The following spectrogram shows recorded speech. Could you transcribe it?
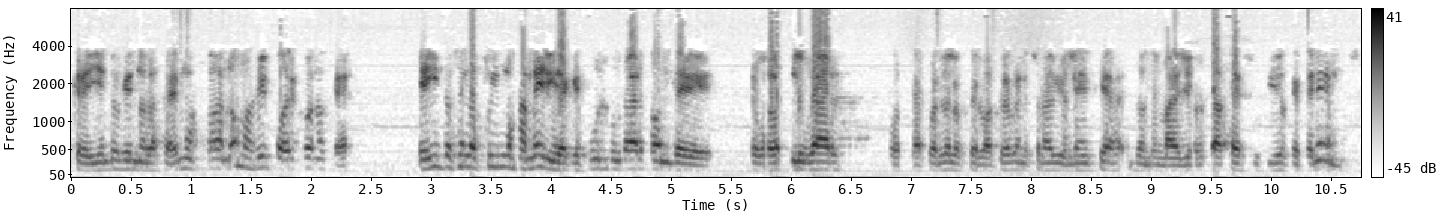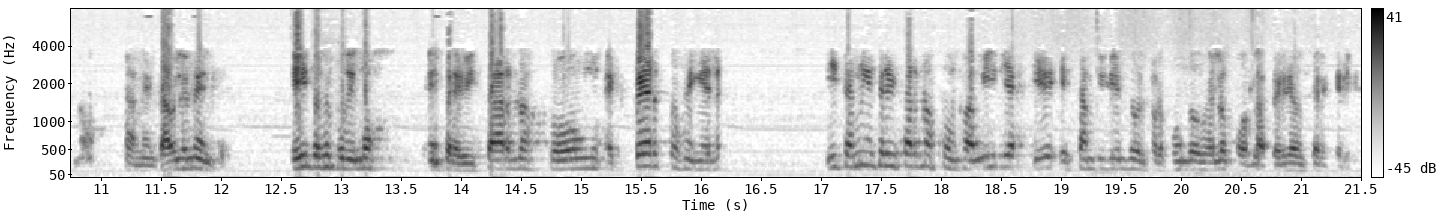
creyendo que nos la sabemos todas, no, más bien poder conocer y entonces nos fuimos a Mérida, que fue un lugar donde, un lugar, por de acuerdo al Observatorio de Venezuela de Violencia, donde mayor tasa de suicidio que tenemos, ¿no? Lamentablemente. Y entonces pudimos entrevistarnos con expertos en el y también entrevistarnos con familias que están viviendo el profundo duelo por la pérdida de un ser querido.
